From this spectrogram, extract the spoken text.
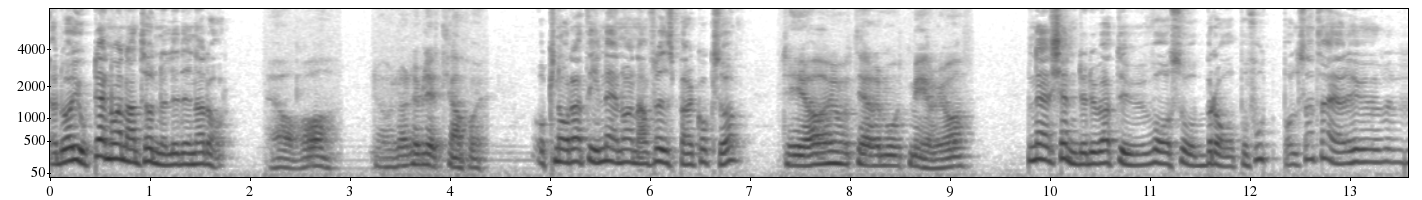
Ja, du har gjort en och annan tunnel i dina dagar. Ja, det har det blivit kanske. Och knorrat in en och annan frispark också. Det har jag gjort däremot mer ja. När kände du att du var så bra på fotboll så att säga? Hur...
